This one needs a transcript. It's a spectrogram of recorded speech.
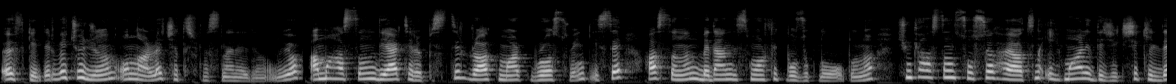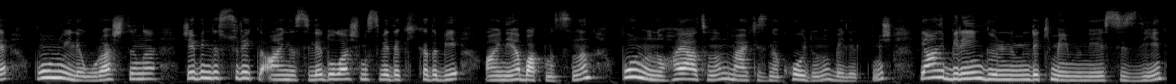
öfkedir ve çocuğun onlarla çatışmasına neden oluyor. Ama hastanın diğer terapisti Ralph Mark Broswing ise hastanın beden dismorfik bozukluğu olduğunu, çünkü hastanın sosyal hayatını ihmal edecek şekilde burnu ile uğraştığını, cebinde sürekli aynasıyla dolaşması ve dakikada bir aynaya bakmasının burnunu hayatının merkezine koyduğunu belirtmiş. Yani bireyin görünümündeki memnuniyetsizliğin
